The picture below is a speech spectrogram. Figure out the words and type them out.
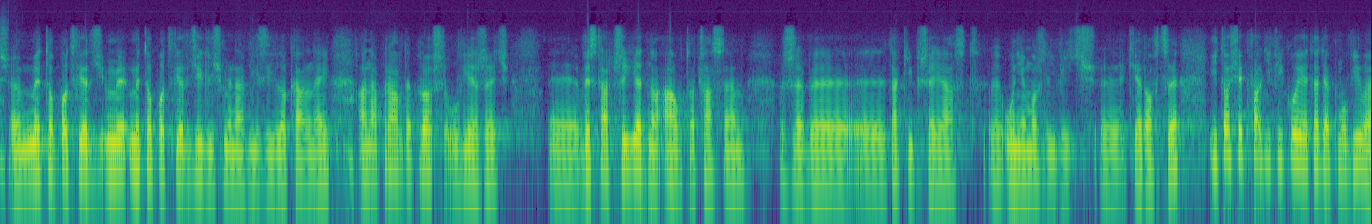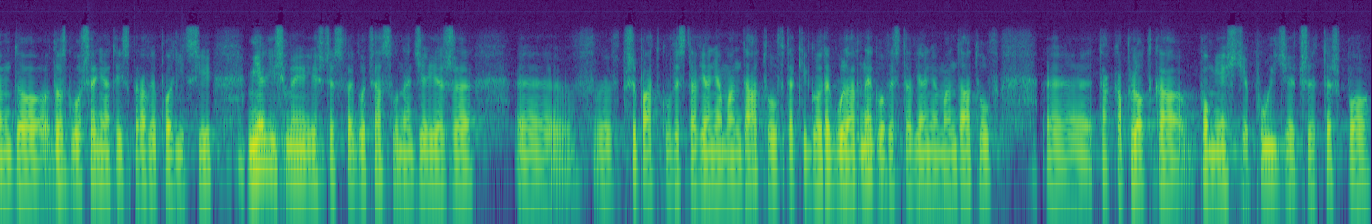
się. My, to potwierdzi, my, my to potwierdziliśmy na wizji lokalnej, a naprawdę proszę uwierzyć, e, wystarczy jedno auto czasem, żeby e, taki przejazd uniemożliwić kierowcy. I to się kwalifikuje, tak jak mówiłem, do, do zgłoszenia tej sprawy policji. Mieliśmy jeszcze swego czasu nadzieję, że w, w, przypadku wystawiania mandatów, takiego regularnego wystawiania mandatów, e, taka plotka po mieście pójdzie, czy też po,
